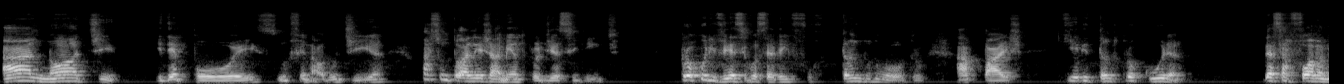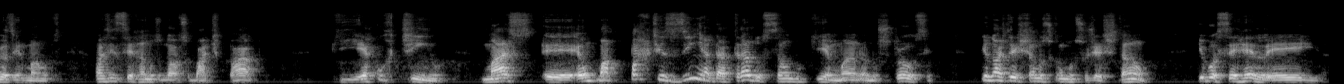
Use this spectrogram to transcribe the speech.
anote. E depois, no final do dia, faça um planejamento para o dia seguinte. Procure ver se você vem furtando do outro a paz que ele tanto procura. Dessa forma, meus irmãos, nós encerramos o nosso bate-papo, que é curtinho, mas é, é uma partezinha da tradução do que Emmanuel nos trouxe, que nós deixamos como sugestão que você releia,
